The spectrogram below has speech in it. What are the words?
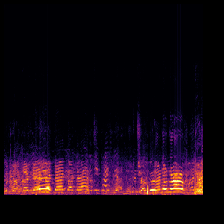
बढ़िया कटे कटे कटे नो नो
